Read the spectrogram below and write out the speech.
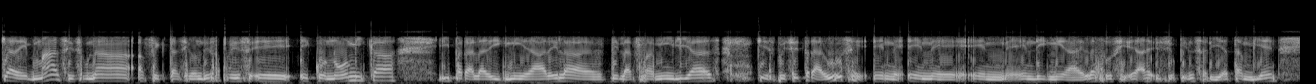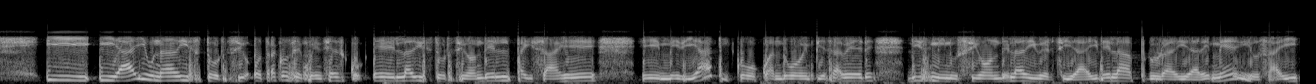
que además es una afectación de pues eh, económica y para la dignidad de, las de las familias que después se traduce en, en, en, dignidad de las sociedades, yo pensaría también. Y, y hay una distorsión, otra consecuencia es la distorsión del paisaje eh, mediático, cuando empieza a haber disminución de la diversidad y de la pluralidad de medios. Hay,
